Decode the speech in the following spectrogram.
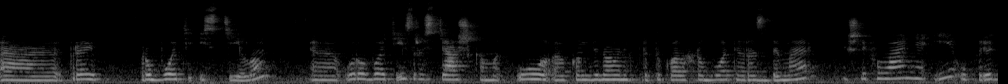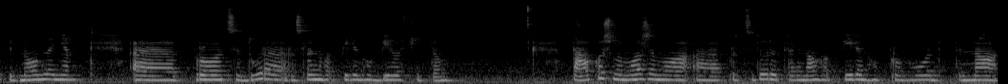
е, при роботі із тілом, у роботі із розтяжками, у комбінованих протоколах роботи роздимер шліфування і у період відновлення процедура рослинного пілінгу біофіто. Також ми можемо е, процедуру трав'яного пілінгу проводити на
